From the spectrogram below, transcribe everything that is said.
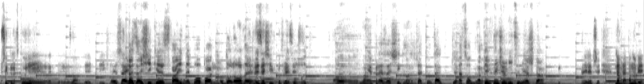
przyklaskuje. No. Prezes, Prezesik jest fajny, chłopak, No. ogolony. Prezesik, tylko prezes. E, no. nie prezesik, No. no. że tu tak. Na pięknej dzielnicy mieszka. Najlepszy. Dobra, panowie,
